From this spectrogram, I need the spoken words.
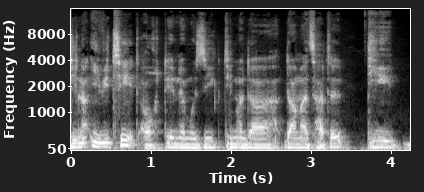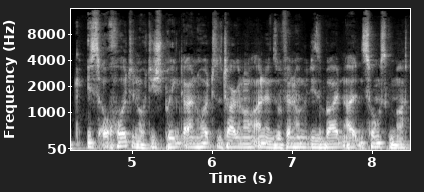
die Naivität auch in der Musik, die man da damals hatte, die ist auch heute noch, die springt einen heutzutage noch an. Insofern haben wir diese beiden alten Songs gemacht.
